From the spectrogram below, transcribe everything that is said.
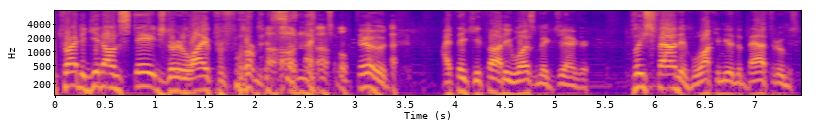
tried to get on stage during a live performance. Oh, no. Dude, I think he thought he was Mick Jagger. Police found him walking near the bathrooms,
